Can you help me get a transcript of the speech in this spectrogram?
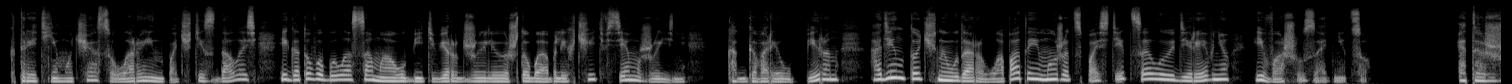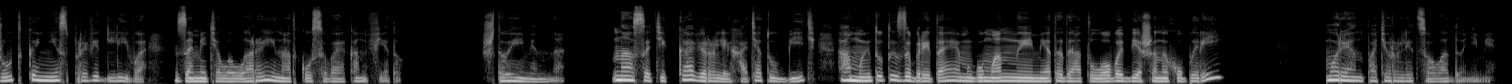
К третьему часу Лоррейн почти сдалась и готова была сама убить Вирджилию, чтобы облегчить всем жизнь. Как говорил Пирон, один точный удар лопатой может спасти целую деревню и вашу задницу. «Это жутко несправедливо», — заметила Лоррейн, откусывая конфету. «Что именно? Нас эти каверли хотят убить, а мы тут изобретаем гуманные методы отлова бешеных упырей?» Мориан потер лицо ладонями.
